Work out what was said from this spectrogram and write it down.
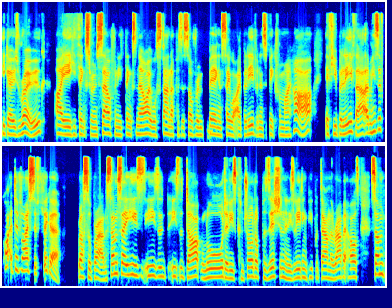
he goes rogue, i.e., he thinks for himself and he thinks, no, I will stand up as a sovereign being and say what I believe in and speak from my heart. If you believe that, I mean, he's a, quite a divisive figure Russell Brand. Some say he's he's a he's a dark lord and he's controlled opposition and he's leading people down the rabbit holes. Some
